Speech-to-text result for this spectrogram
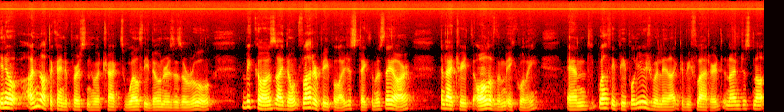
You know, I'm not the kind of person who attracts wealthy donors as a rule because I don't flatter people. I just take them as they are and I treat all of them equally. And wealthy people usually like to be flattered, and I'm just not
